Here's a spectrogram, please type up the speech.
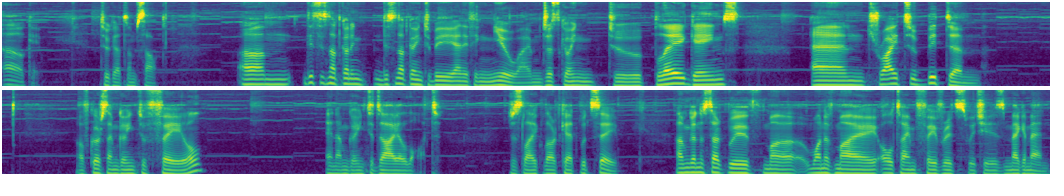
Ah, okay, took out some sound. Um, this is not going. This is not going to be anything new. I'm just going to play games and try to beat them. Of course, I'm going to fail, and I'm going to die a lot just like Lord Cat would say. I'm gonna start with my, one of my all-time favorites, which is Mega Man.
